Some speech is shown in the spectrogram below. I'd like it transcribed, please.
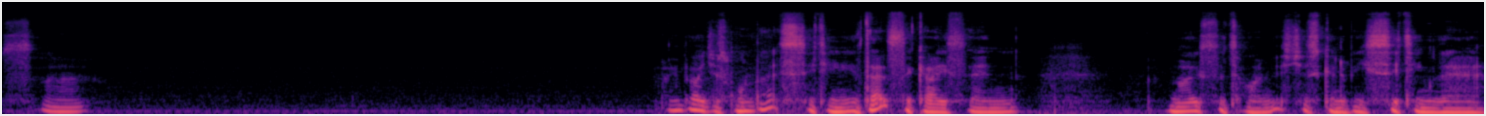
So maybe I just want that sitting. If that's the case, then most of the time it's just going to be sitting there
